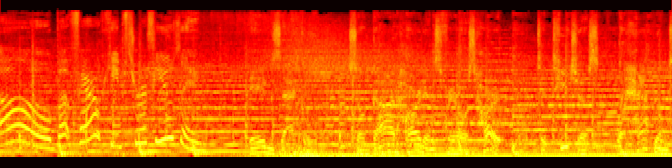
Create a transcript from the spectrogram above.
Oh, but Pharaoh keeps refusing. Exactly. So God hardens Pharaoh's heart to teach us what happens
